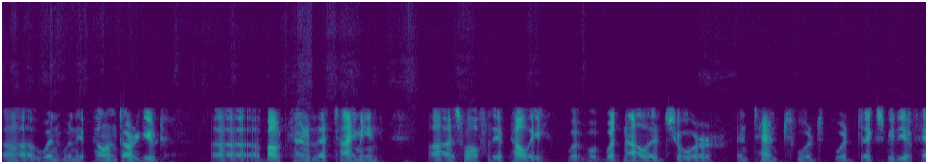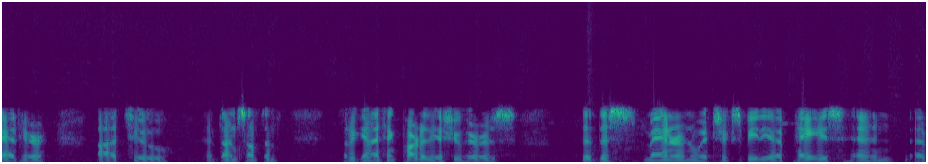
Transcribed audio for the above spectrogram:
uh, when when the appellant argued uh, about kind of that timing uh, as well for the appellee. What, what, what, knowledge or intent would would Expedia have had here uh, to have done something? But again, I think part of the issue here is that this manner in which Expedia pays, and uh,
